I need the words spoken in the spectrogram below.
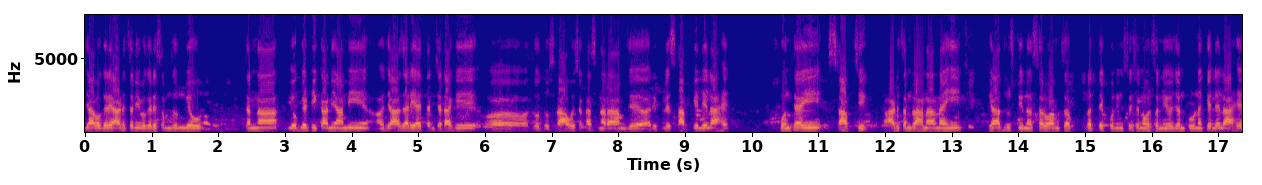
ज्या वगैरे अडचणी वगैरे समजून घेऊन त्यांना योग्य ठिकाणी आम्ही जे आजारी आहेत त्यांच्या जागी जो दुसरा आवश्यक असणारा म्हणजे रिप्लेस स्टाफ केलेला आहे कोणत्याही स्टाफची अडचण राहणार नाही. या दृष्टीनं सर्व आमचं प्रत्येक पोलिंग स्टेशनवरचं नियोजन पूर्ण केलेलं आहे.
